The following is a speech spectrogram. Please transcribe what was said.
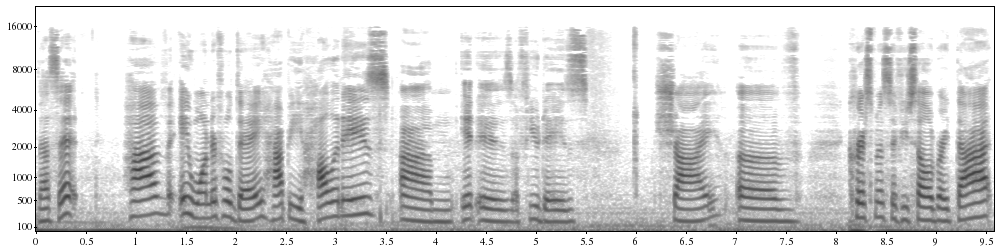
That's it. Have a wonderful day. Happy holidays. Um, it is a few days shy of Christmas if you celebrate that.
